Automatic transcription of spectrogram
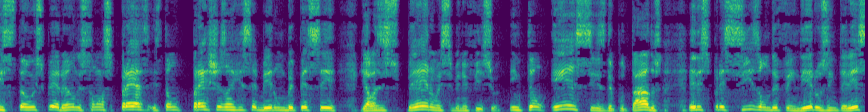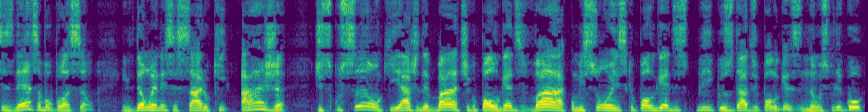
estão esperando, estão, as pre estão prestes a receber um BPC e elas esperam esse benefício. Então, esses deputados, eles precisam defender os interesses dessa população. Então, é necessário que haja discussão, que haja debate, que o Paulo Guedes vá a comissões, que o Paulo Guedes explique os dados e o Paulo Guedes não explicou.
